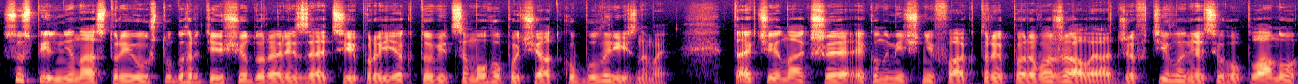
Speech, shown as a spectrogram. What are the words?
Суспільні настрої у Штутгарті щодо реалізації проєкту від самого початку були різними. Так чи інакше, економічні фактори переважали, адже втілення цього плану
